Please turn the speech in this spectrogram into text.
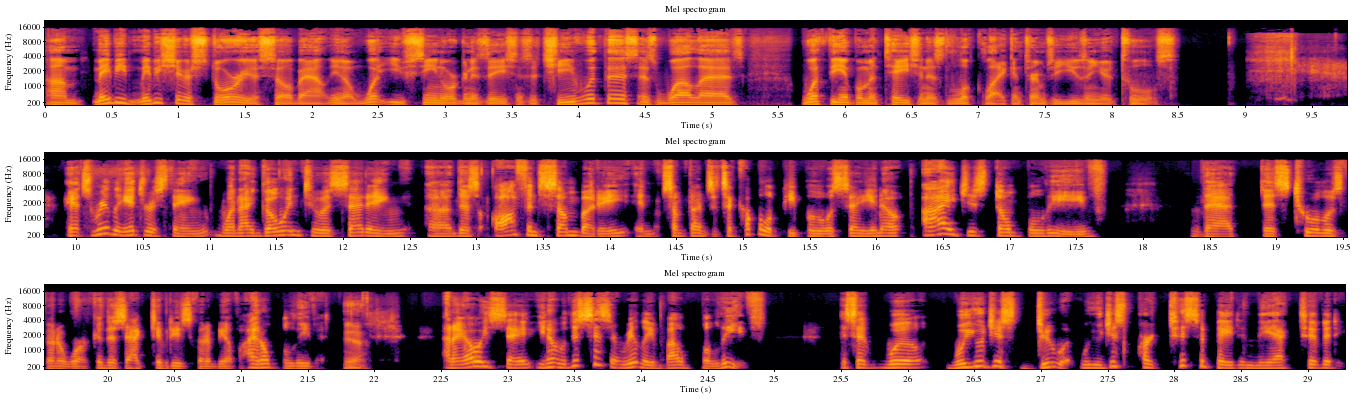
Um, maybe maybe share a story or so about you know what you've seen organizations achieve with this, as well as what the implementation has looked like in terms of using your tools. It's really interesting when I go into a setting. Uh, there's often somebody, and sometimes it's a couple of people who will say, you know, I just don't believe that this tool is going to work or this activity is going to be. I don't believe it. Yeah. And I always say, you know, this isn't really about belief. I said, well, will you just do it? Will you just participate in the activity?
